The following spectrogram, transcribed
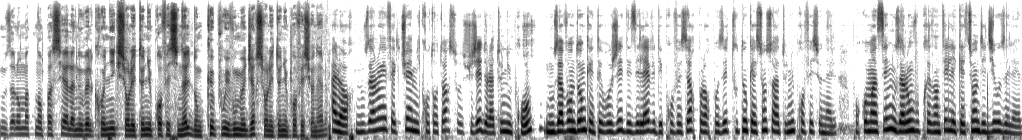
Nous allons maintenant passer à la nouvelle chronique sur les tenues professionnelles. Donc que pouvez-vous me dire sur les tenues professionnelles? Alors, nous allons effectuer un micro-trottoir sur le sujet de la tenue pro. Nous avons donc interrogé des élèves et des professeurs pour leur poser toutes nos questions sur la tenue professionnelle. Pour commencer, nous allons vous présenter les questions dédiées aux élèves.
